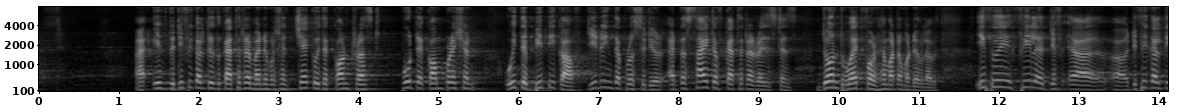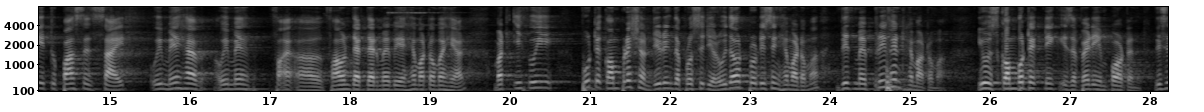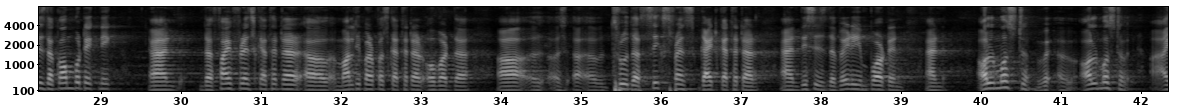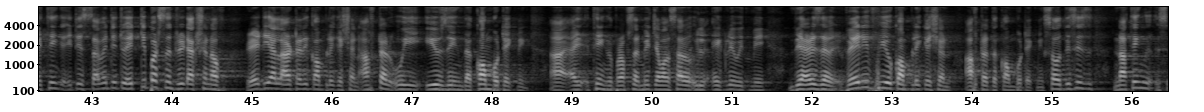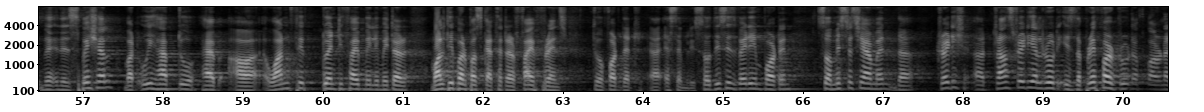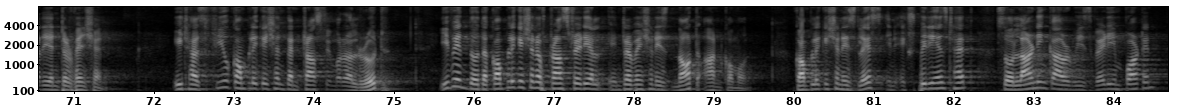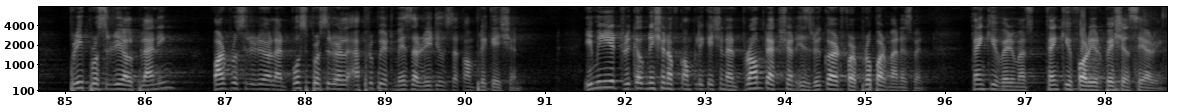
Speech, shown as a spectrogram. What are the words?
Uh, if the difficulty of the catheter manipulation, check with a contrast, put a compression with a BP cuff during the procedure at the site of catheter resistance. Don't wait for hematoma development. If we feel a dif uh, uh, difficulty to pass the site, we may have, we may uh, found that there may be a hematoma here. But if we put a compression during the procedure without producing hematoma, this may prevent hematoma. Use combo technique is a very important. This is the combo technique and the five French catheter, uh, multi-purpose catheter over the Uh, uh, uh, through the six French guide catheter and this is the very important and almost almost I think it is 70 to 80 percent reduction of radial artery complication after we using the combo technique. Uh, I think Professor Mir Jamal sir will agree with me. There is a very few complication after the combo technique. So this is nothing special, but we have to have our 125 millimeter multi-purpose catheter, five French to, for that uh, assembly. So this is very important. So Mr. Chairman, the uh, transradial route is the preferred route of coronary intervention. It has few complications than transfemoral route, even though the complication of transradial intervention is not uncommon. Complication is less in experienced head, so learning curve is very important. Pre-procedural planning, per-procedural and post-procedural appropriate measure reduce the complication. Immediate recognition of complication and prompt action is required for proper management. Thank you very much. Thank you for your patience hearing.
